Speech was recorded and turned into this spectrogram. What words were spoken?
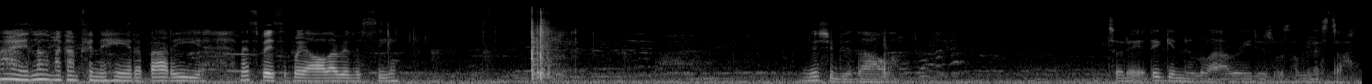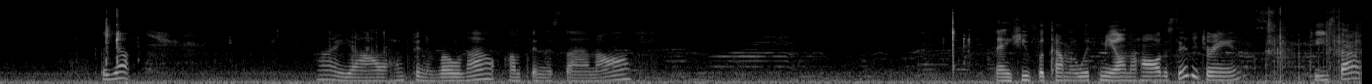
All right look like i'm finna head up out of here. That's basically all i really see. This should be a dollar so they, they're getting a little outrageous with some of this stuff. But yep. Alright, y'all. I'm finna roll out. I'm finna sign off. Thank you for coming with me on the Haul to Citi Trends. Peace out.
